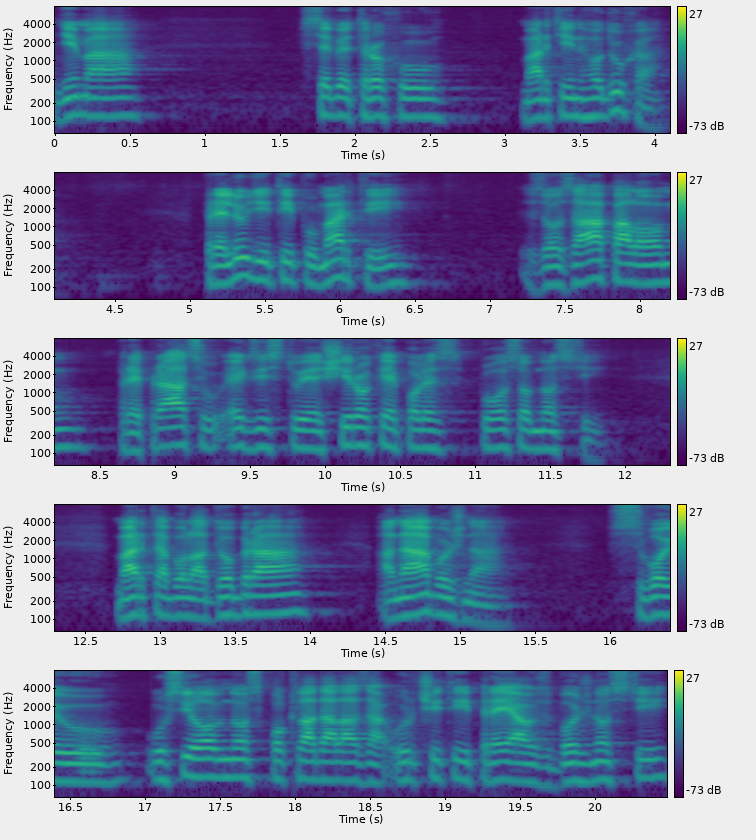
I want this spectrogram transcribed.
nemá v sebe trochu Martinho ducha. Pre ľudí typu Marty so zápalom pre prácu existuje široké pole spôsobnosti. Marta bola dobrá a nábožná. Svoju usilovnosť pokladala za určitý prejav zbožnosti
